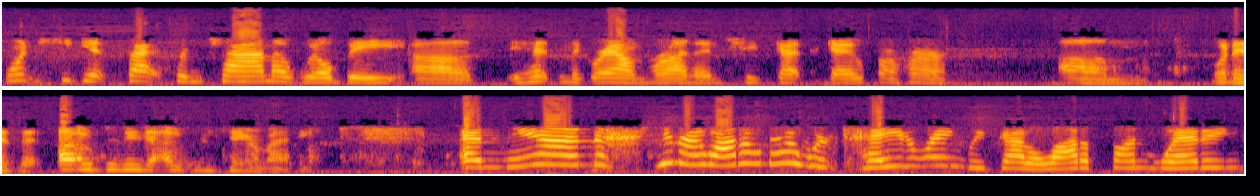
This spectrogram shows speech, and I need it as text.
once she gets back from China, we'll be uh, hitting the ground running. She's got to go for her. Um, what is it? Oh, to do the opening ceremony. And then, you know, I don't know. We're catering. We've got a lot of fun weddings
